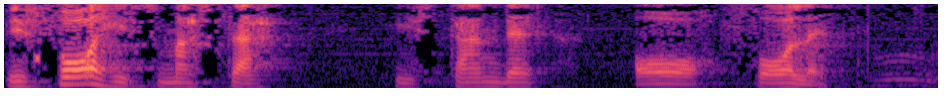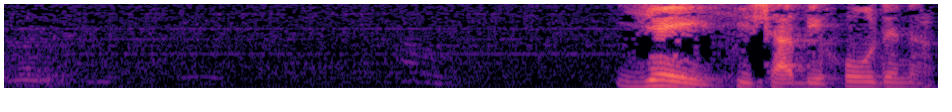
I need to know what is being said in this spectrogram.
Before his master, he standeth or falleth. Yea, he shall be holding up.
